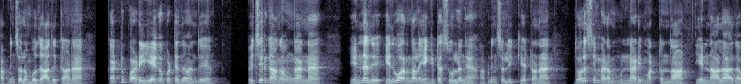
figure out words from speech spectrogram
அப்படின்னு சொல்லும்போது அதுக்கான கட்டுப்பாடு ஏகப்பட்டது வந்து வச்சுருக்காங்க உங்கள் அண்ணன். என்னது எதுவாக இருந்தாலும் என்கிட்ட சொல்லுங்கள் அப்படின்னு சொல்லி கேட்டோன்னே துளசி மேடம் முன்னாடி மட்டும்தான் என்னால் அதை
